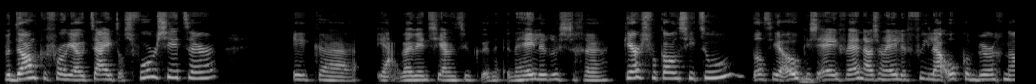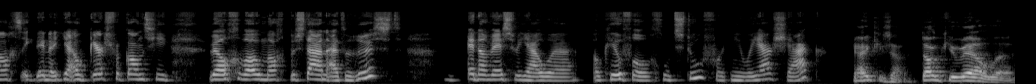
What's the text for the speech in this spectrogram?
bedanken voor jouw tijd als voorzitter. Ik, ja, wij wensen jou natuurlijk een, een hele rustige kerstvakantie toe dat je ook eens even, hè, na zo'n hele Villa Okkenburgnacht, ik denk dat jouw kerstvakantie wel gewoon mag bestaan uit rust. En dan wensen we jou uh, ook heel veel goeds toe voor het nieuwe jaar, Sjaak. Kijk eens aan. Dankjewel, uh,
